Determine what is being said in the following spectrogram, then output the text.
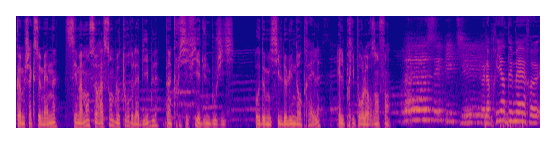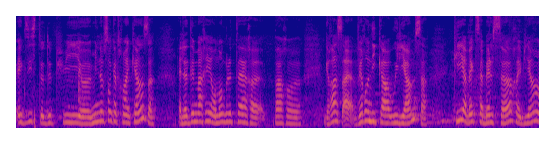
Comme chaque semaine, ces mamans se rassemblent autour de la Bible, d'un crucifix et d'une bougie. Au domicile de l'une d'entre elles, elles prient pour leurs enfants. La prière des mères euh, existe depuis 1995. Euh, Elle a démarré en Angleterre euh, par, grâce à Veronica Williams, qui, avec sa belle-sœur, eh bien,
